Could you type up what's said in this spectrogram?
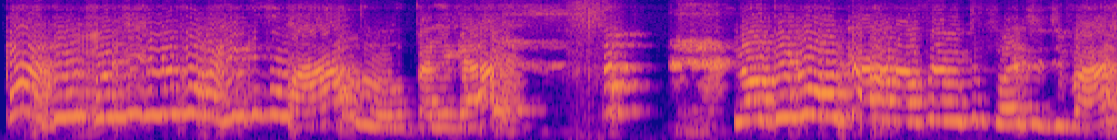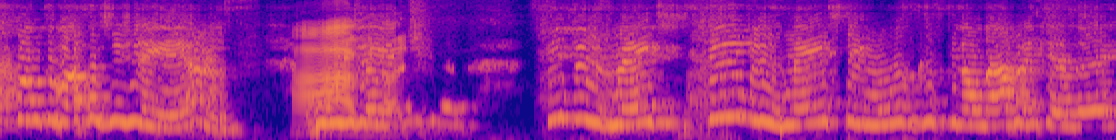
Cara, tem um fã de aqui do lado, tá ligado? Não tem como o cara não ser muito fã de baixo quando tu gosta de engenheiros. Ah, verdade. Simplesmente, simplesmente tem músicas que não dá pra entender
